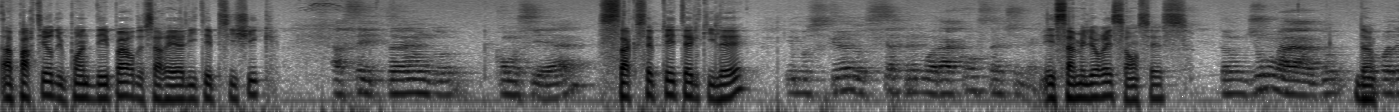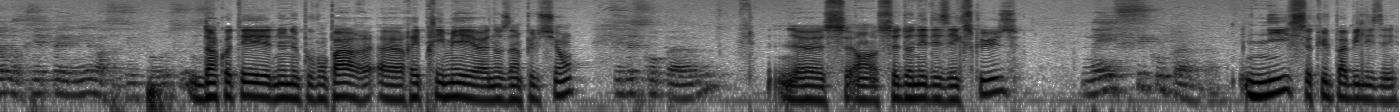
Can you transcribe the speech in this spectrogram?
à partir du point de départ de sa réalité psychique, s'accepter tel qu'il est et s'améliorer sans cesse. D'un- côté, nous ne pouvons pas euh, réprimer euh, nos impulsions, se euh, se, donner des excuses, ni se culpabiliser.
